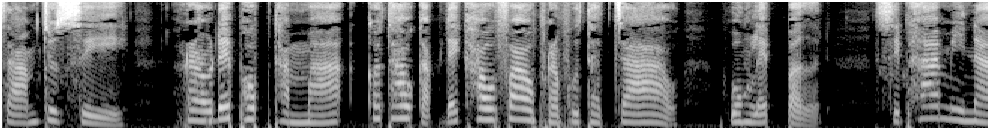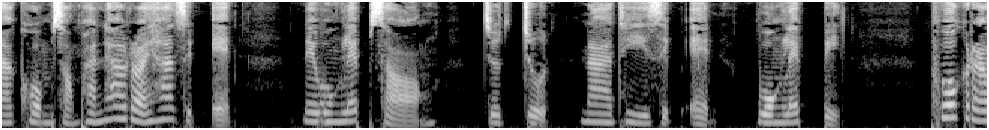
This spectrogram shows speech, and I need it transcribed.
3.4 เราได้พบธรรมะก็เท่ากับได้เข้าเฝ้าพระพุทธเจ้า วงเล็บเปิด 15 มีนาคม 2551 ในวงเล็บสองจุดจุดนาที 11 วงเล็บปิด พวกเรา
